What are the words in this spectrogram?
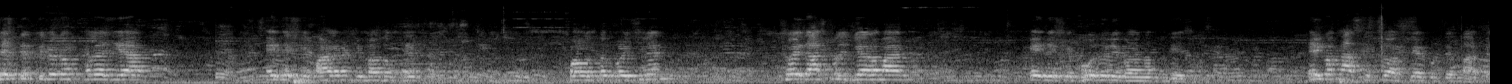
দেশ নেত্রী বেগম খালেদা জিয়া এই দেশে পার্লামেন্টারি গণতন্ত্রের প্রবর্তন করেছিলেন। শহীদ রাষ্ট্রপতি জিয়া রহমান এই দেশে বহুদলীয় গণতন্ত্র দিয়েছিলেন। এই কথা আজকে কেউ অস্বীকার করতে পারবে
